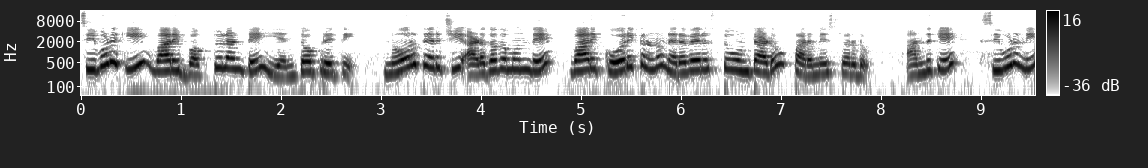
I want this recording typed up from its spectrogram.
శివుడికి వారి భక్తులంటే ఎంతో ప్రీతి. నోరు తెరిచి అడగకముందే వారి కోరికలను నెరవేరుస్తూ ఉంటాడు పరమేశ్వరుడు. అందుకే శివుడిని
